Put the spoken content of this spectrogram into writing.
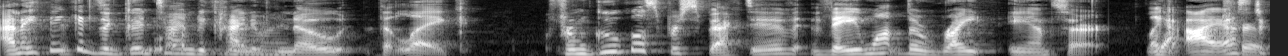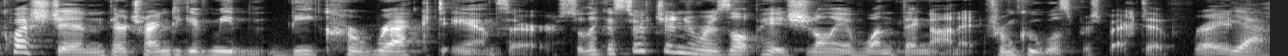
And I think it's a good time to kind of note that, like, from Google's perspective, they want the right answer. Like yeah, I asked true. a question, they're trying to give me the correct answer. So like a search engine result page should only have one thing on it from Google's perspective, right? Yeah.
